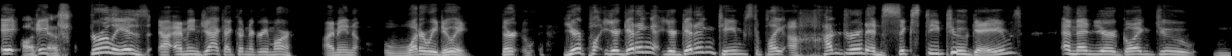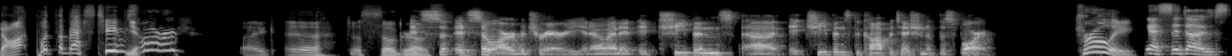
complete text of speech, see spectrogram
It, it truly is. I I mean, Jack, I couldn't agree more. I mean, what are we doing? They're you're pl- you're getting you're getting teams to play 162 games, and then you're going to not put the best teams Yep. forward. Like, ugh, just so gross. It's so, it's so arbitrary, you know, and it it cheapens uh it cheapens the competition of the sport. Truly, Yes, it does.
